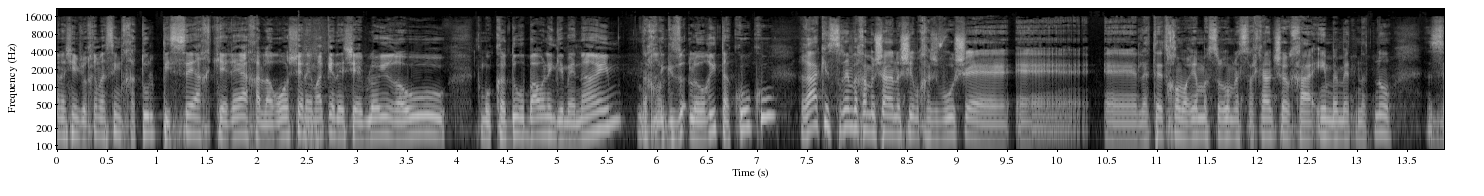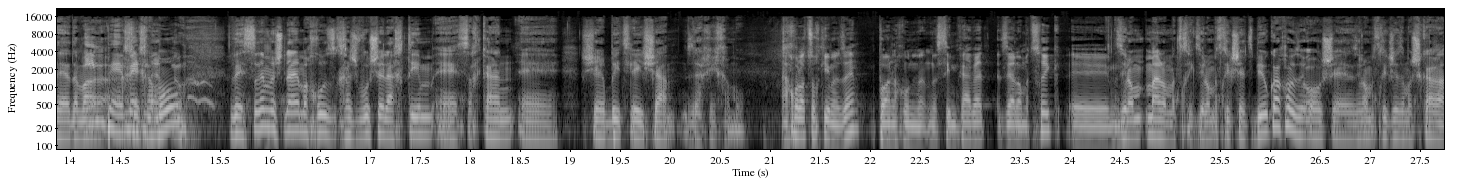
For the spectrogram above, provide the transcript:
אנשים שהולכים לשים חתול פיסח קרח על הראש שלהם רק כדי שהם לא ייראו כמו כדור באולינג עם עיניים, נכון. לגז- להוריד את הקוקו, רק רק 25 אנשים חשבו שלתת חומרים אסורים לשחקן שלך, אם באמת נתנו, זה הדבר הכי חמור. נתנו. ו-22 אחוז חשבו שלהחתים אה, שחקן אה, שהרביץ לאישה, זה הכי חמור. אנחנו לא צוחקים על זה, פה אנחנו נשים קייבט, זה לא מצחיק. אה, זה לא, מה לא מצחיק? זה לא מצחיק שהצביעו ככה, או זה- או שזה לא מצחיק שזה מה שקרה?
